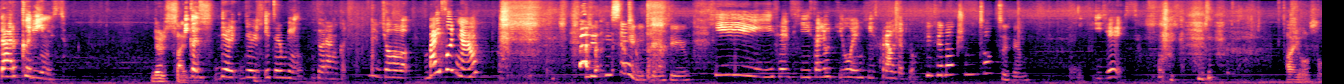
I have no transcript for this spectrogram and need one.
dark rings. There's silence. Because there, there, it's a ring, your uncle. So, bye for now. Did he say anything to you? He says he salutes you and he's proud of you. You can actually talk to him. Yes. I also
